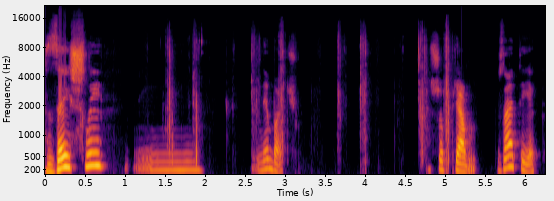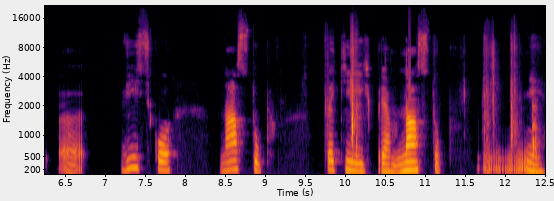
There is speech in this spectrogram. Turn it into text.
зайшли, не бачу. Що прям, знаєте, як е, військо, наступ, такий прям наступ. Ні.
